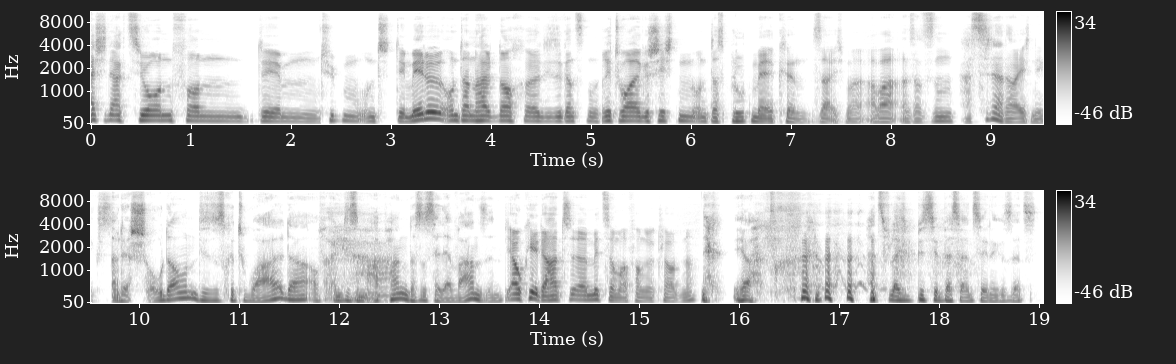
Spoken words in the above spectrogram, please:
Pärchenaktion von dem Typen und dem Mädel und dann halt noch äh, diese ganzen Ritualgeschichten und das Blutmelken, sag ich mal. Aber ansonsten hast du da doch eigentlich nichts. Aber der Showdown, dieses Ritual da auf an diesem Ja. Abhang, das ist ja der Wahnsinn. Ja, okay, da hat äh, Midsommar von geklaut, ne? Ja. Hat es vielleicht ein bisschen besser in Szene gesetzt.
